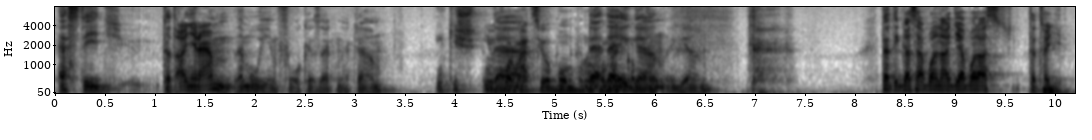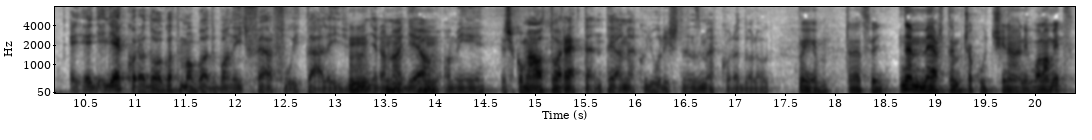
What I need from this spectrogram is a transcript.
ezt így, tehát annyira nem, nem új infók ezek nekem. Ilyen kis De- információbombonokban De, de megkaptam. igen, igen. Tehát igazából nagyjából az, tehát hogy egy, egy, egy ekkora dolgot magadban így felfújtál így mm, annyira mm, nagyja, mm. ami, és akkor már attól rettentél meg, hogy úristen, ez mekkora dolog. Igen, tehát, hogy nem mertem csak úgy csinálni valamit,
